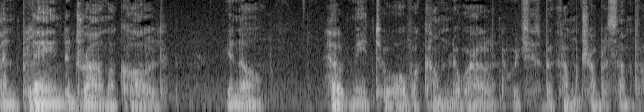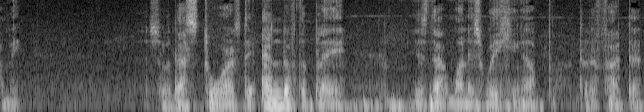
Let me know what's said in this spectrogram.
and playing the drama called, you know, help me to overcome the world which has become troublesome for me. So that's towards the end of the play is that one is waking up to the fact that,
